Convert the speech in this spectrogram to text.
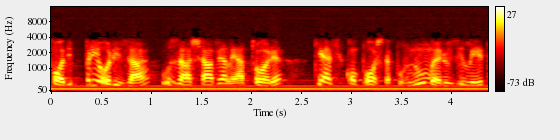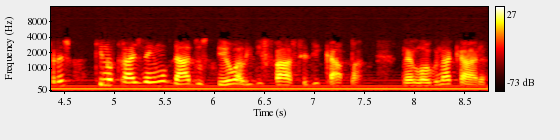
pode priorizar usar a chave aleatória, que é composta por números e letras, que não traz nenhum dado seu ali de face, de capa, né, logo na cara.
